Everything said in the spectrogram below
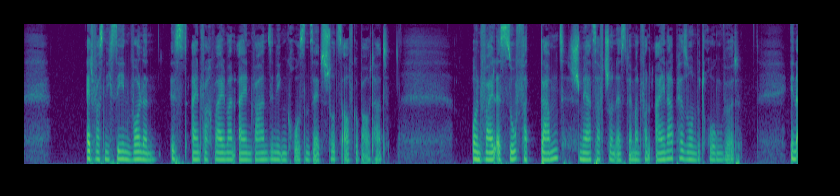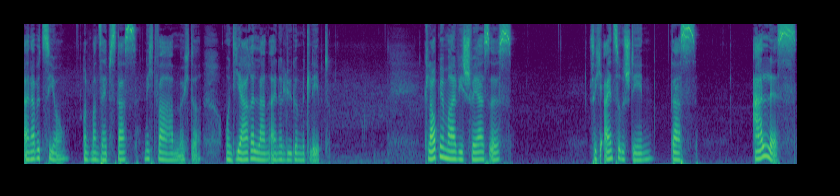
etwas nicht sehen wollen, ist einfach, weil man einen wahnsinnigen großen Selbstschutz aufgebaut hat. Und weil es so verdammt schmerzhaft schon ist, wenn man von einer Person betrogen wird. In einer Beziehung und man selbst das nicht wahrhaben möchte und jahrelang eine Lüge mitlebt. Glaub mir mal, wie schwer es ist, sich einzugestehen, dass alles,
